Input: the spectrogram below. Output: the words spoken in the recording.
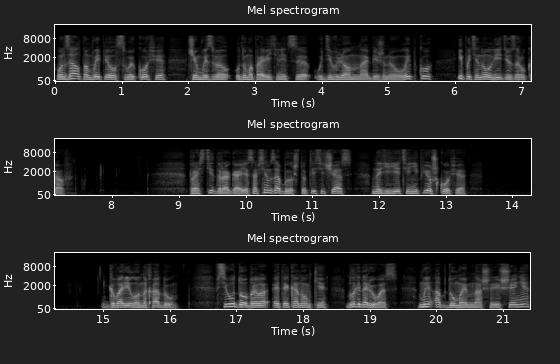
Он залпом выпил свой кофе, чем вызвал у домоправительницы удивленно обиженную улыбку и потянул Лидию за рукав. «Прости, дорогая, я совсем забыл, что ты сейчас на диете и не пьешь кофе», — говорил он на ходу. «Всего доброго этой экономке. Благодарю вас. Мы обдумаем наше решение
